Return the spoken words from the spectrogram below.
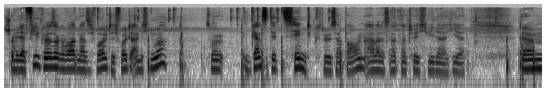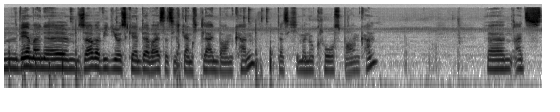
Schon wieder viel größer geworden, als ich wollte. Ich wollte eigentlich nur so ganz dezent größer bauen, aber das hat natürlich wieder hier. Ähm, wer meine Server-Videos kennt, der weiß, dass ich gar nicht klein bauen kann, dass ich immer nur groß bauen kann. Ähm, 1,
